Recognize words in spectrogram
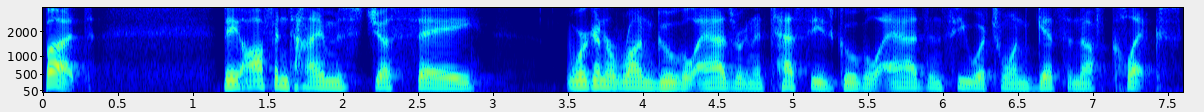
But they oftentimes just say, we're going to run Google ads. We're going to test these Google ads and see which one gets enough clicks.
